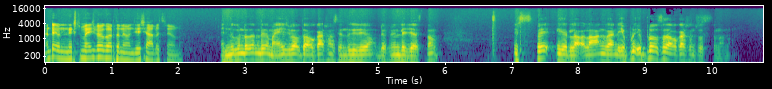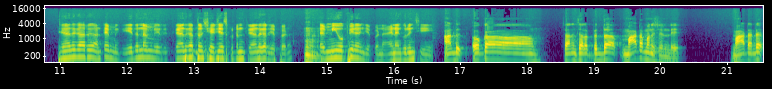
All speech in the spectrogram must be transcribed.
అంటే నెక్స్ట్ మహేష్ బాబు గారితో ఏమైనా చేసే ఆలోచన ఏమన్నా ఎందుకు ఉండదండి మహేష్ బాబుతో అవకాశం వస్తే ఎందుకు చేయం? డెఫినెట్లీ చేస్తాం. ఇట్స్ లాంగ్ అండ్ ఎప్పుడు ఎప్పుడు వస్తుంది అవకాశం చూస్తున్నాను. త్రినాథ్ గారు అంటే మీకు ఏదన్నా మీరు త్రినాథ్ గారితో షేర్ చేసుకుంటాను త్రినాథ్ గారు చెప్పాడు. Hmm. అంటే మీ ఒపీనియన్ చెప్పండి ఆయన గురించి. అండ్ ఒక చాలా చాలా పెద్ద మాట మనిషి అండి. మాట అంటే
